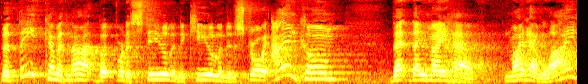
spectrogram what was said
The thief cometh not but for to steal and to kill and to destroy. I am come that they may have might have life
